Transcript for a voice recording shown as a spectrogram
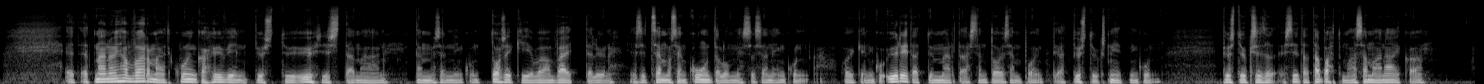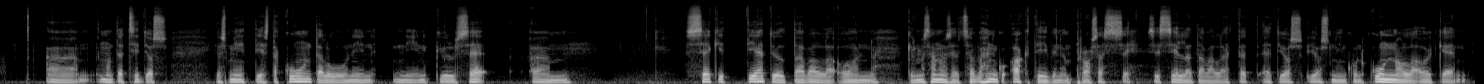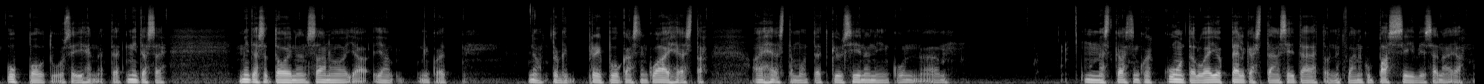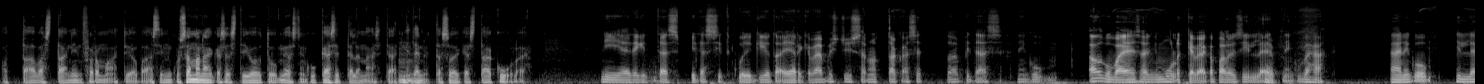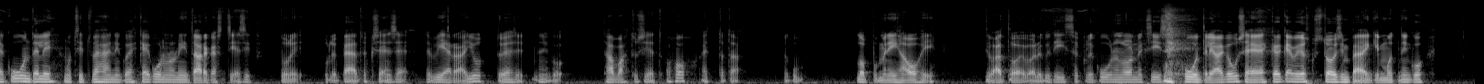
Et, et mä en ole ihan varma, että kuinka hyvin pystyy yhdistämään tämmöisen niin kuin tosi kiivaan väittelyn ja sitten semmoisen kuuntelun, missä sä niin kuin oikein niin kuin yrität ymmärtää sen toisen pointtia, että pystyykö, niitä niin kuin, pystyykö sitä, sitä tapahtumaan samaan aikaan. Öö, mutta sitten jos, jos miettii sitä kuuntelua, niin, niin kyllä se... Öö, sekin tietyllä tavalla on, kyllä mä sanoisin, että se on vähän niin kuin aktiivinen prosessi, siis sillä tavalla, että, että, että jos, jos niin kuin kunnolla oikein uppoutuu siihen, että, että mitä, se, mitä se toinen sanoo ja, ja niin kuin, että, no toki riippuu myös niin kuin aiheesta, aiheesta, mutta että kyllä siinä niin kuin, mun mielestä myös niin kuuntelu ei ole pelkästään sitä, että on nyt vain niin passiivisena ja ottaa vastaan informaatio, vaan siinä niin kuin samanaikaisesti joutuu myös niin kuin käsittelemään sitä, että mm. mitä nyt tässä oikeastaan kuulee. Niin, jotenkin tässä pitäisi sitten kuitenkin jotain järkevää pystyä sanoa takaisin, että pitäisi niin kuin, alkuvaiheessa ainakin mulle kävi aika paljon silleen, Jep. että niin kuin vähän, vähän niin kuin, silleen kuunteli, mutta sitten vähän niin kuin, ehkä ei kuunnellut niin tarkasti, ja sitten tuli, tuli päätökseen se, se vieraan juttu, ja sitten niin havahtui siihen, että oho, että tota, niin kuin, loppu meni ihan ohi. Sitten vaan toivoin, niin että Iissa oli kuunnellut, onneksi Iissa kuunteli aika usein, ehkä kävi joskus toisinpäinkin, mutta niin kuin,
